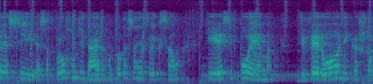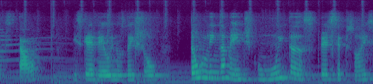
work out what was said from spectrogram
esse essa profundidade, com toda essa reflexão que esse poema de Verônica Schopstal escreveu e nos deixou tão lindamente, com muitas percepções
